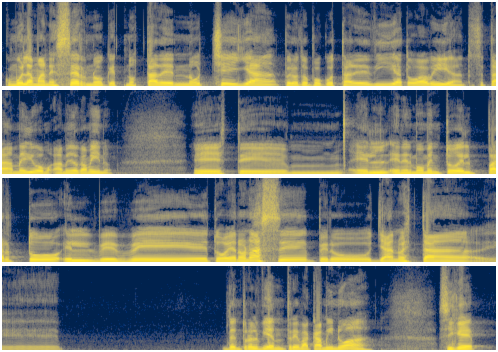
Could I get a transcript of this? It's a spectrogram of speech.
como el amanecer, ¿no? Que no está de noche ya, pero tampoco está de día todavía. Entonces está a medio, a medio camino. Este, mm, en el momento del parto, el bebé todavía no nace, pero ya no está eh, dentro del vientre, va camino a. Así que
